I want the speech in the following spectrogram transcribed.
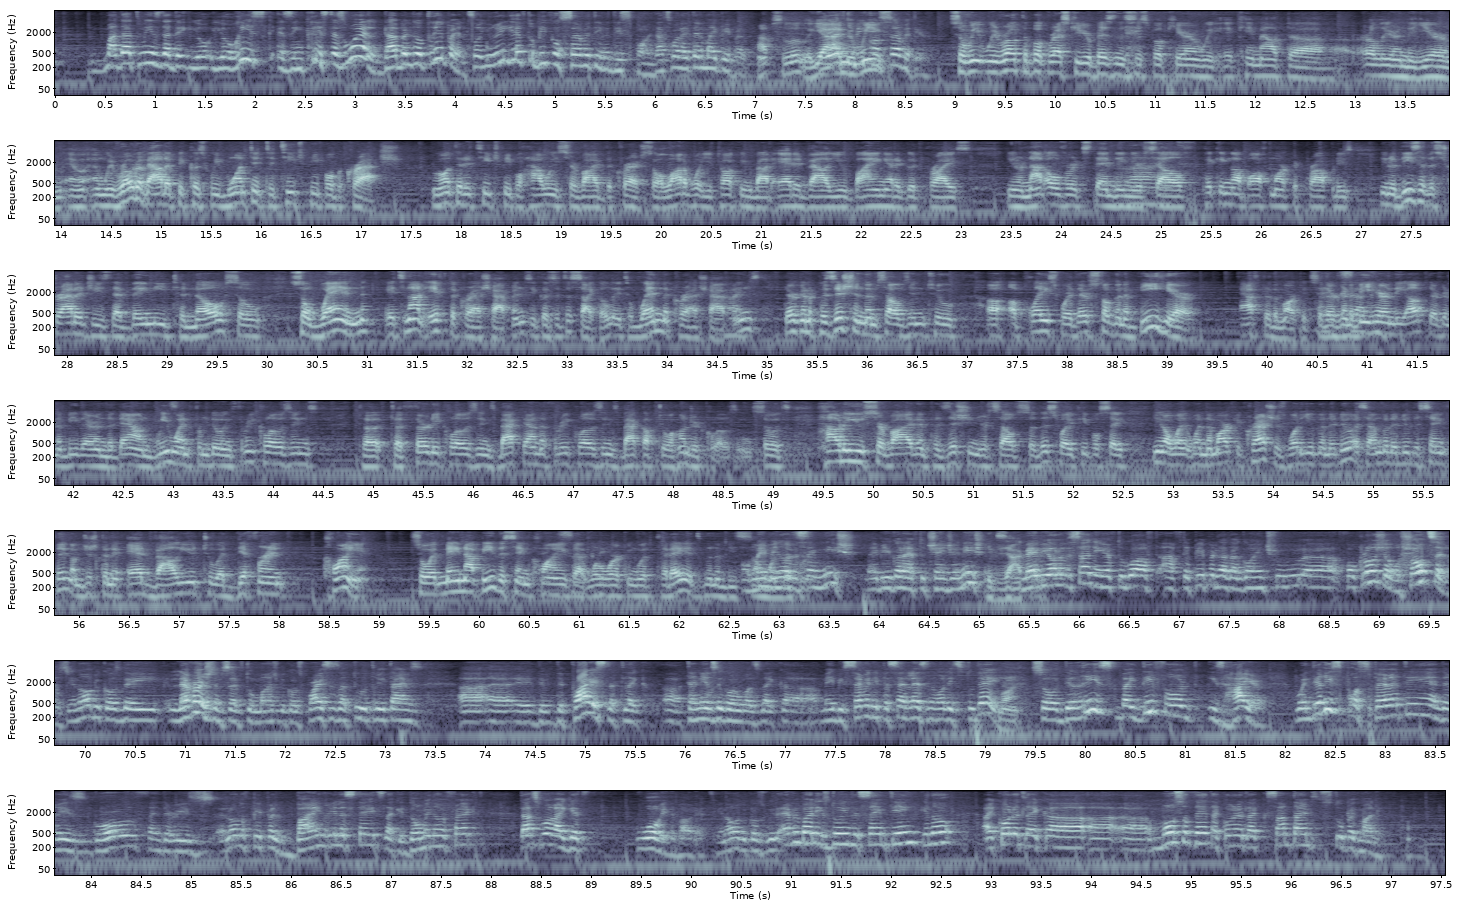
but that means that the, your, your risk has increased as well, doubled or tripled. So you really have to be conservative at this point. That's what I tell my people. Absolutely, yeah. You have I mean, to be we, conservative. So we, we wrote the book Rescue Your Business, this book here, and we, it came out uh, earlier in the year. And, and we wrote about it because we wanted to teach people the crash. We wanted to teach people how we survived the crash. So a lot of what you're talking about, added value, buying at a good price, you know, not overextending right. yourself, picking up off-market properties. You know, these are the strategies that they need to know. So, so when it's not if the crash happens because it's a cycle. It's when the crash happens. Right. They're going to position themselves into a, a place where they're still going to be here after the market. So they're going to be here in the up. They're going to be there in the down. We went from doing three closings to, to 30 closings, back down to three closings, back up to 100 closings. So it's how do you survive and position yourself so this way people say, you know, when, when the market crashes, what are you going to do? I say, I'm going to do the same thing. I'm just going to add value to a different client. So it may not be the same client exactly. that we're working with today. It's going to be or maybe not different. the same niche. Maybe you're going to have to change your niche. Exactly. Maybe all of a sudden you have to go after, after people that are going through uh, foreclosure or short sales, you know, because they leverage themselves too much because prices are two or three times the, the price that like uh, 10 years ago was like uh, maybe 70% less than what it's today. Right. So the risk by default is higher. When there is prosperity and there is growth and there is a lot of people buying real estate, it's like a domino effect, that's where I get worried about it, you know, because with everybody is doing the same thing, you know, I call it like, uh, uh, uh, most of that, I call it like sometimes stupid money.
